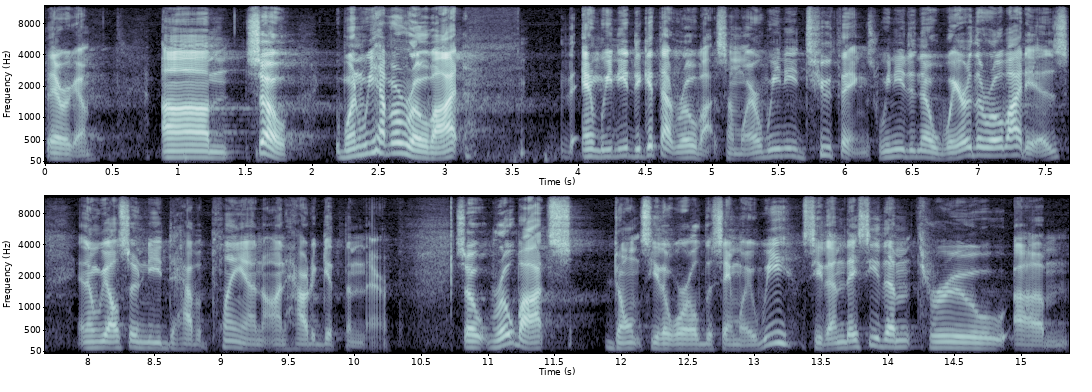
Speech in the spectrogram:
there we go. Um, so, when we have a robot, and we need to get that robot somewhere, we need two things. We need to know where the robot is, and then we also need to have a plan on how to get them there. So robots don't see the world the same way we see them. They see them through um,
